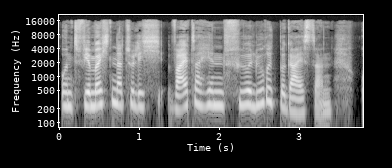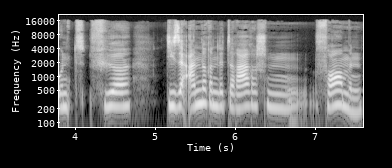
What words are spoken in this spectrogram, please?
Und wir möchten natürlich weiterhin für Lyrik begeistern und für diese anderen literarischen Formen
